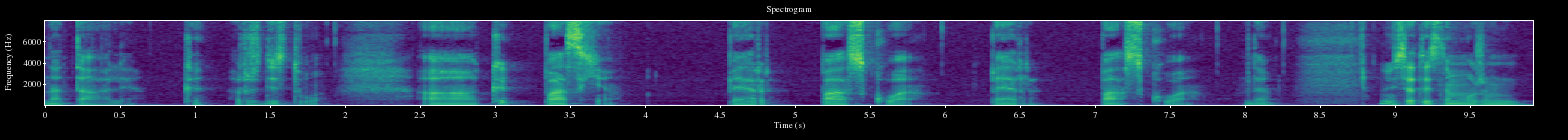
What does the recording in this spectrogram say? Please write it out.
Natale. К Рождеству а, к Пасхе. Per Pasqua. Per Pasqua. Да? Ну и, соответственно, можем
